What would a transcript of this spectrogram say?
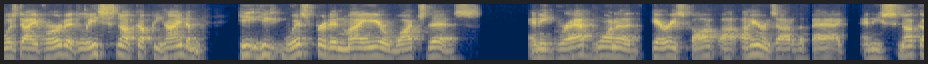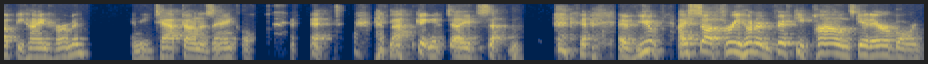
was diverted, Lee snuck up behind him. He he whispered in my ear, "Watch this." And he grabbed one of Gary's golf uh, irons out of the bag, and he snuck up behind Herman, and he tapped on his ankle. and I'm going to tell you something. if you, I saw 350 pounds get airborne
